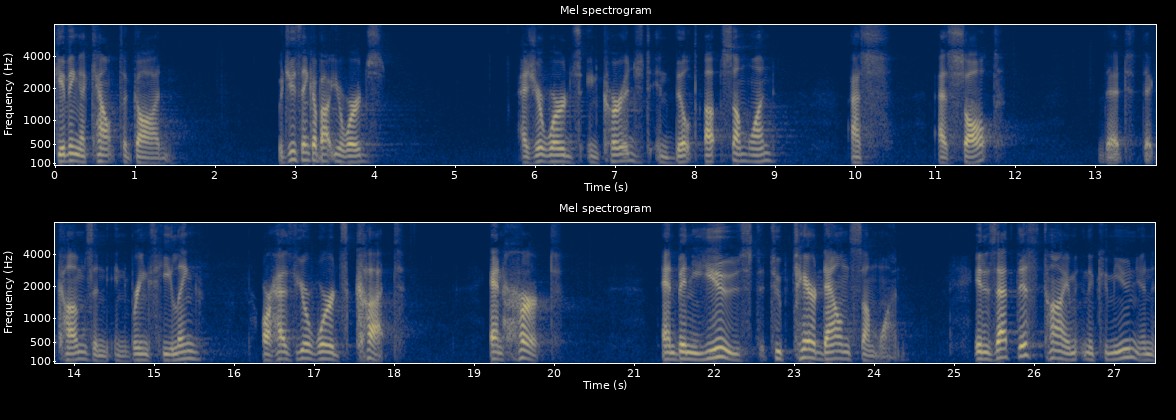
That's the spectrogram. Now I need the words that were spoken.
giving account to God, would you think about your words? Has your words encouraged and built up someone as, as salt that, that comes and, and brings healing? Or has your words cut and hurt and been used to tear down someone. It is at this time in the communion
